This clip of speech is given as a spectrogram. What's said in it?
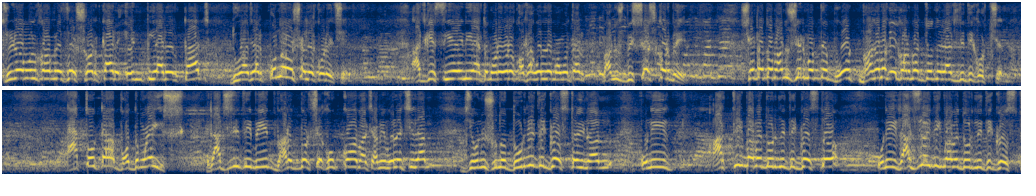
তৃণমূল কংগ্রেসের সরকার এনপিআর এর কাজ দু হাজার পনেরো সালে করেছে। আজকে সিএ নিয়ে এত বড় বড় কথা বললে মমতার মানুষ বিশ্বাস করবে? সেটা তো মানুষের মধ্যে ভোট ভাগাভাগি করবার জন্য রাজনীতি করছেন। এতটা বদমাইশ। রাজনীতিবিদ ভারতবর্ষে খুব কম আছে। আমি বলেছিলাম যে উনি শুধু দুর্নীতিগ্রস্তই নন, উনি আর্থিকভাবে দুর্নীতিগ্রস্ত, উনি রাজনৈতিকভাবে দুর্নীতিগ্রস্ত।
